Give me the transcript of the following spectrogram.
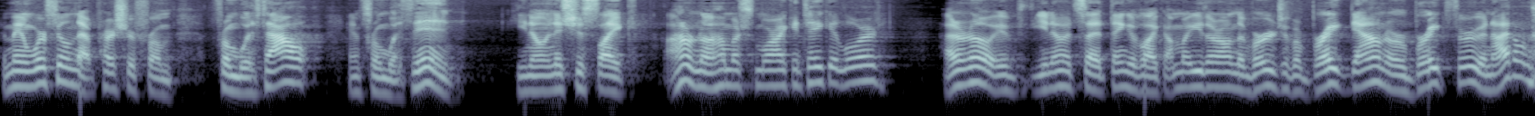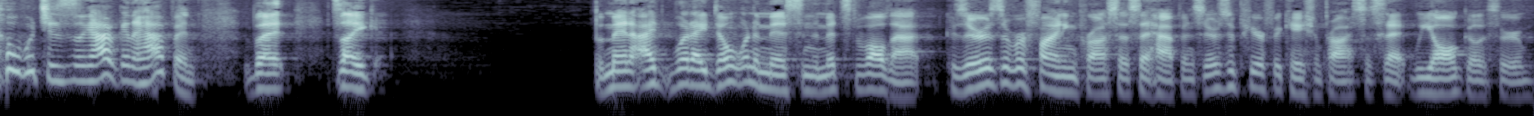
And man, we're feeling that pressure from from without and from within. You know, and it's just like, I don't know how much more I can take it, Lord. I don't know if, you know, it's that thing of like, I'm either on the verge of a breakdown or a breakthrough, and I don't know which is going to happen. But it's like, but man, I, what I don't want to miss in the midst of all that, because there is a refining process that happens, there's a purification process that we all go through.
